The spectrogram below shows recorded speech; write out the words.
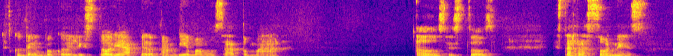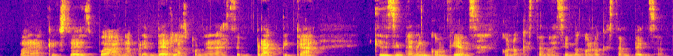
les contaré un poco de la historia, pero también vamos a tomar todos estos estas razones para que ustedes puedan aprenderlas, ponerlas en práctica que se sientan en confianza con lo que están haciendo, con lo que están pensando.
